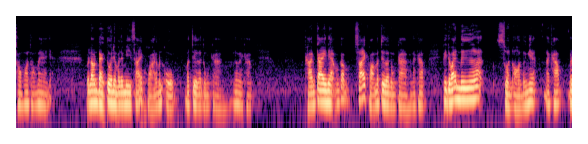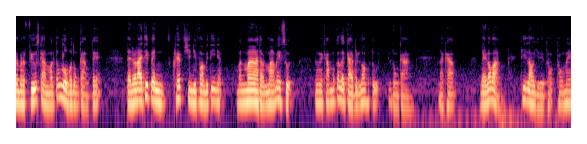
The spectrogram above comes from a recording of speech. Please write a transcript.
ท้องพ่อท้องแม่เนี่ยเวลามันแบ่งตัวเนี่ยมันจะมีซ้ายขวาแล้วมันโอบมาเจอกันตรงกลางใช่ไหมครับ ขานไกลเนี่ยมันก็ซ้ายขวามาเจอตรงกลางนะครับเพียงแต่ว่าเนื้อส่วนอ่อนตรงเนี้ยนะครับเวลามันฟิวส์กันมันต้องรวมกันตรงกลางเป๊ะแต่ในเวลาที่เป็น cleft chin deformity เนี่ยมันมาแต่มันมาไม่สุดนึกไหมครับมันก็เลยกลายเป็นร่องตูดอยู่ตรงกลางนะครับ ในระหว่างที่เราอยู่ในท้องแม่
